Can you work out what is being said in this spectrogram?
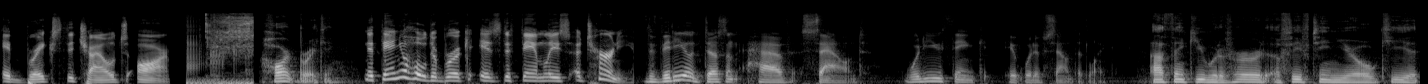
it breaks the child's arm. Heartbreaking. Nathaniel Holderbrook is the family's attorney. The video doesn't have sound. What do you think it would have sounded like? I think you would have heard a 15-year-old kid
